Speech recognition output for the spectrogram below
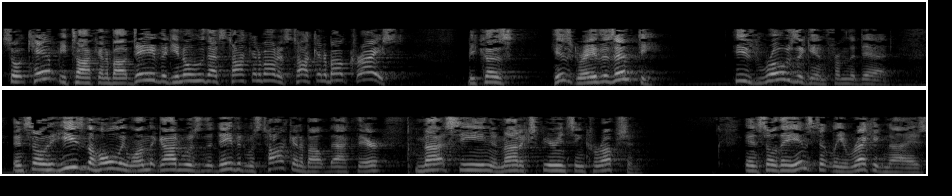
So it can't be talking about David. You know who that's talking about? It's talking about Christ. Because his grave is empty. He's rose again from the dead. And so he's the holy one that God was, that David was talking about back there, not seeing and not experiencing corruption. And so they instantly recognized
